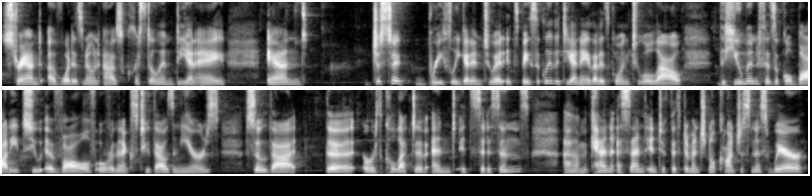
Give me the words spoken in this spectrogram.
strand of what is known as crystalline DNA, and just to briefly get into it, it's basically the DNA that is going to allow the human physical body to evolve over the next 2,000 years so that the Earth Collective and its citizens um, can ascend into fifth dimensional consciousness where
